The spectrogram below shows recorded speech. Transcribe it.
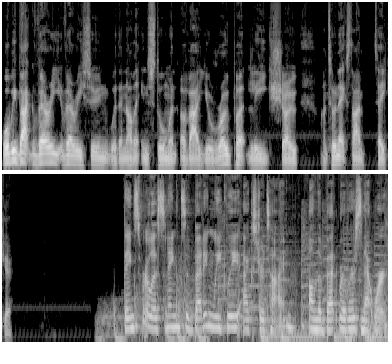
We'll be back very, very soon with another installment of our Europa League show. Until next time, take care. Thanks for listening to Betting Weekly Extra Time on the Bet Rivers Network.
